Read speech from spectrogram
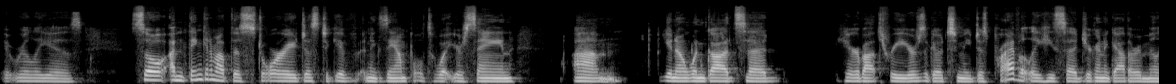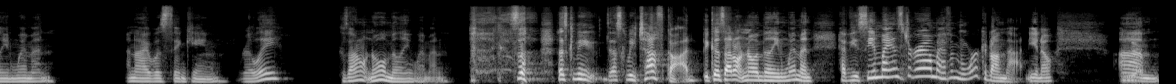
It really is. So i'm thinking about this story just to give an example to what you're saying. Um you know when god said here about three years ago to me just privately he said you're going to gather a million women. And i was thinking really? Because i don't know a million women that's gonna be that's gonna be tough, God, because I don't know a million women. Have you seen my Instagram? I haven't been working on that, you know. Um, yeah.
